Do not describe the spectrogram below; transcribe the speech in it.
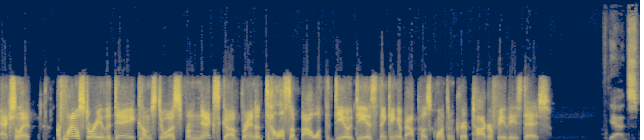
Excellent. Our final story of the day comes to us from NextGov. Brandon, tell us about what the DoD is thinking about post-quantum cryptography these days. Yeah, it's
